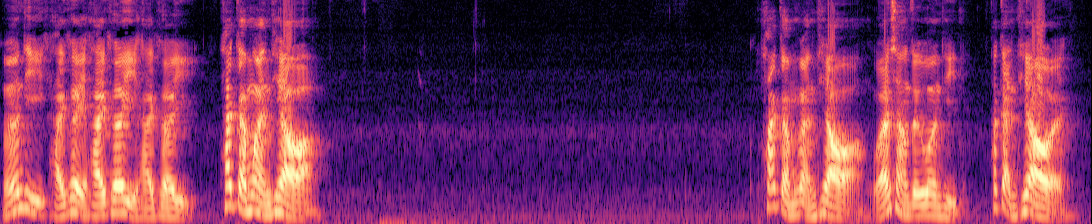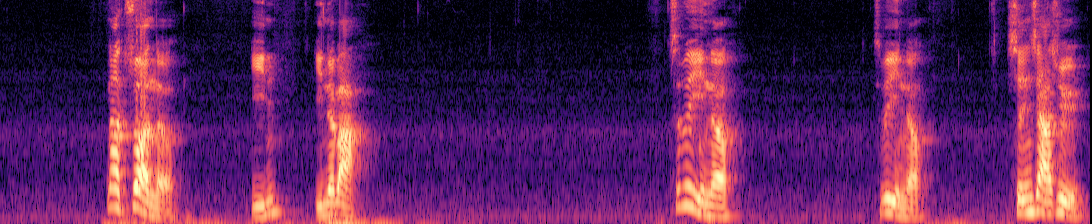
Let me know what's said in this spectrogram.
没问题，还可以，还可以，还可以。他敢不敢跳啊？他敢不敢跳啊？我在想这个问题。他敢跳哎，那赚了，赢赢了吧？是不是赢了？是不是赢了？先下去，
